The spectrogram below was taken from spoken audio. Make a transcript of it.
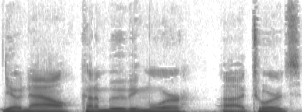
you know now kind of moving more uh, towards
